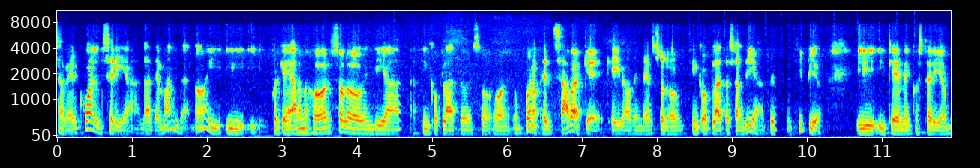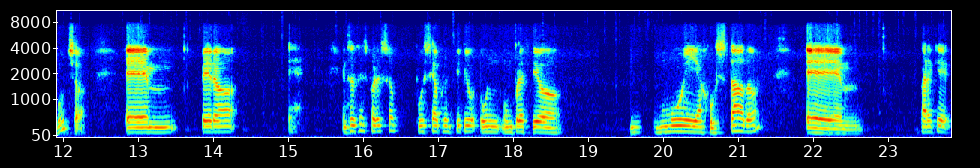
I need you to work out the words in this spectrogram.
saber cuál sería la demanda, ¿no? Y, porque a lo mejor solo vendía cinco platos o, bueno, pensaba que, iba a vender solo cinco platos al día al principio y, que me costaría mucho. Em, pero eh, entonces por eso puse al principio un, precio muy ajustado em, para que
